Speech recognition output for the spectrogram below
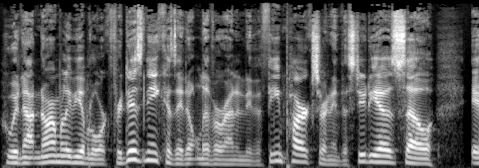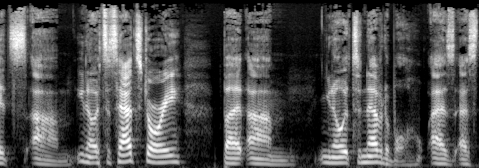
who would not normally be able to work for Disney because they don't live around any of the theme parks or any of the studios. So it's um, you know it's a sad story, but um, you know it's inevitable as as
